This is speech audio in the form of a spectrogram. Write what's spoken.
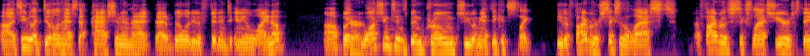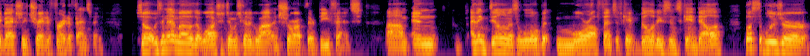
Uh, it seems like Dillon has that passion and that that ability to fit into any lineup. Uh, but sure. Washington's been prone to. I mean, I think it's like either five or six of the last uh, five or the six last years they've actually traded for a defenseman. So it was an mo that Washington was going to go out and shore up their defense. Um, and I think Dillon has a little bit more offensive capabilities than Scandella. Plus, the Blues are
